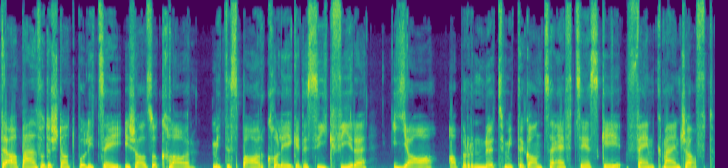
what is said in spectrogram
Der Appell der Stadtpolizei ist also klar. Mit ein paar Kollegen den Sieg feiern, ja, aber nicht mit der ganzen FCSG-Fangemeinschaft.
